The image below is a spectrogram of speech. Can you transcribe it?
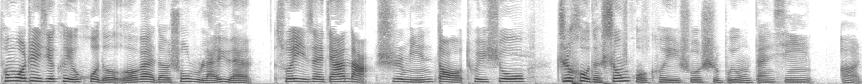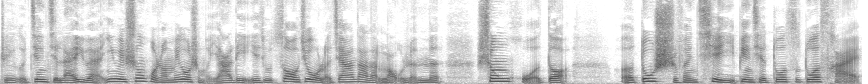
通过这些可以获得额外的收入来源。所以在加拿大，市民到退休之后的生活可以说是不用担心啊，这个经济来源，因为生活上没有什么压力，也就造就了加拿大的老人们生活的。呃，都十分惬意，并且多姿多彩。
